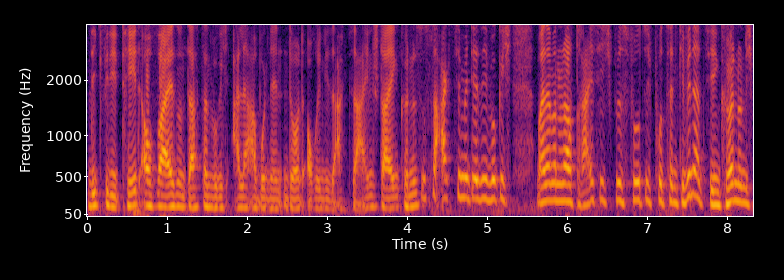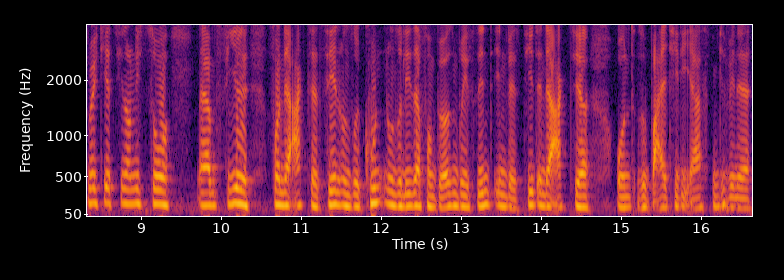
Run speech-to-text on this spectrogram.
Liquidität aufweisen und dass dann wirklich alle Abonnenten dort auch in diese Aktie einsteigen können. Es ist eine Aktie, mit der sie wirklich meiner Meinung nach 30 bis 40 Prozent Gewinn erzielen können und ich möchte jetzt hier noch nicht so ähm, viel von der Aktie erzählen. Unsere Kunden, unsere Leser vom Börsenbrief sind investiert in der Aktie und sobald hier die ersten Gewinne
